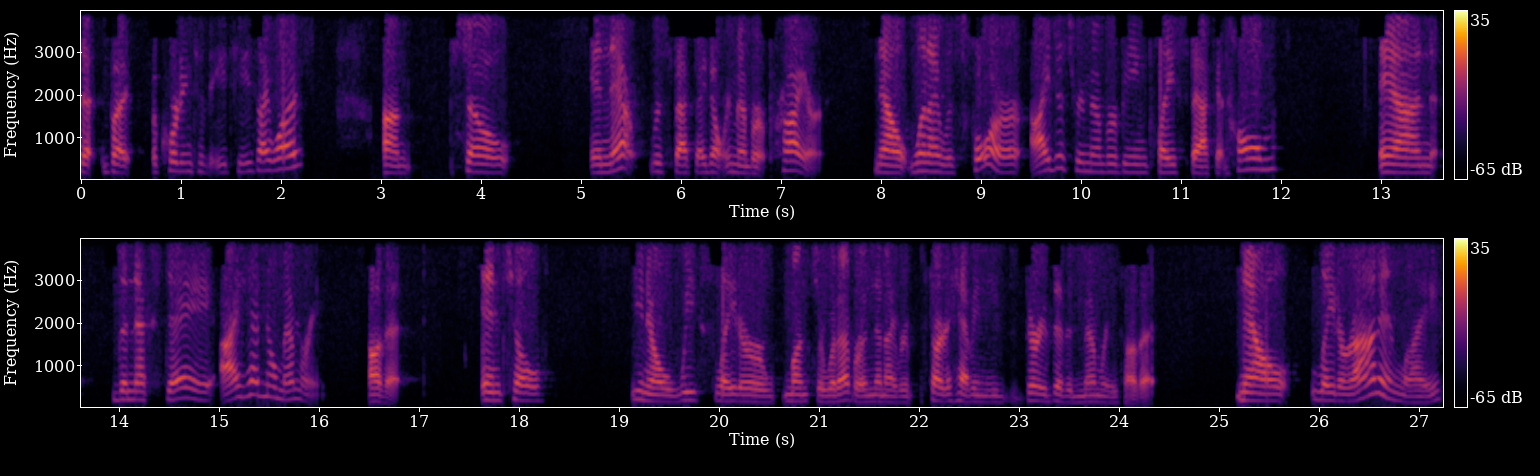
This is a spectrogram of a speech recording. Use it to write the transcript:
that but according to the ETs, I was. Um, so in that respect, I don't remember it prior. Now, when I was four, I just remember being placed back at home, and the next day, I had no memory of it until you know weeks later or months or whatever and then i re- started having these very vivid memories of it now later on in life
